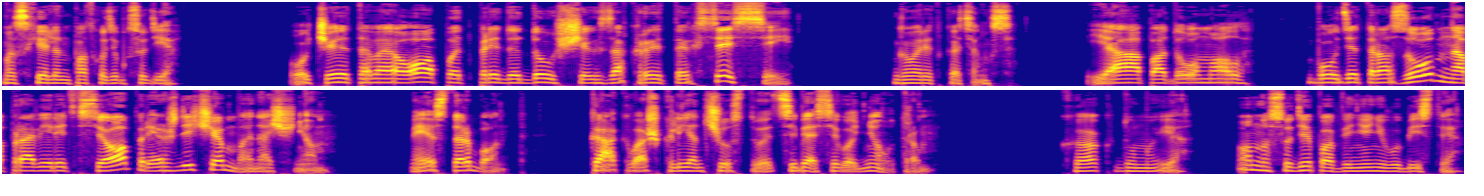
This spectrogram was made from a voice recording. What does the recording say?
Мы с Хелен подходим к судье. «Учитывая опыт предыдущих закрытых сессий», — говорит Каттингс, «я подумал, будет разумно проверить все, прежде чем мы начнем. Мистер Бонд, как ваш клиент чувствует себя сегодня утром?» «Как, думаю я. Он на суде по обвинению в убийстве.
